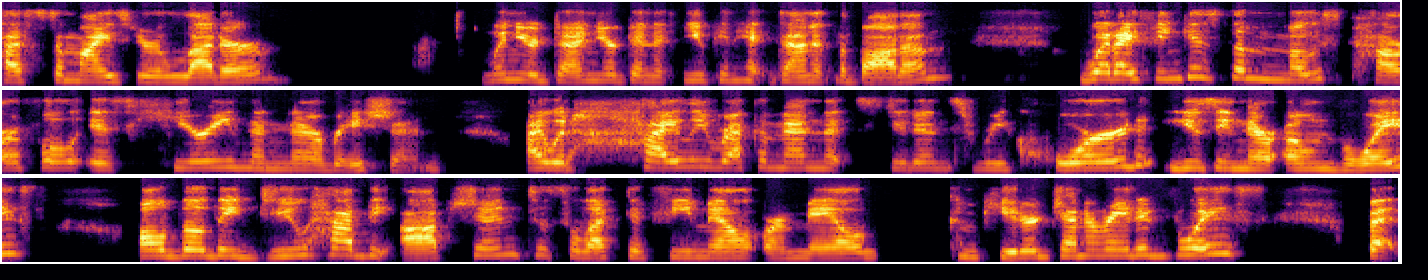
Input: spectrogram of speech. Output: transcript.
customize your letter. When you're done, you're gonna you can hit done at the bottom. What I think is the most powerful is hearing the narration. I would highly recommend that students record using their own voice, although they do have the option to select a female or male computer generated voice. But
